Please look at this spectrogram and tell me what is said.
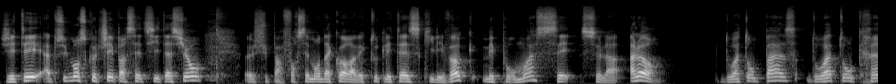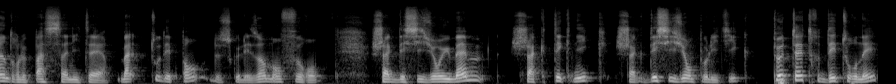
J'étais absolument scotché par cette citation. Euh, je ne suis pas forcément d'accord avec toutes les thèses qu'il évoque, mais pour moi, c'est cela. Alors, doit-on doit craindre le pass sanitaire? Ben, Tout dépend de ce que les hommes en feront. Chaque décision humaine, chaque technique, chaque décision politique peut être détournée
